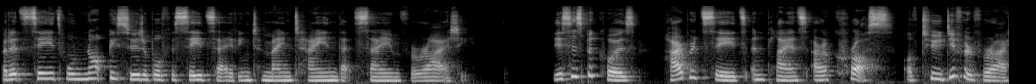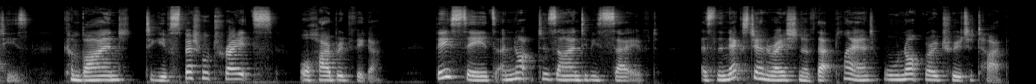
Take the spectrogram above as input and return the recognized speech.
but its seeds will not be suitable for seed saving to maintain that same variety. This is because hybrid seeds and plants are a cross of two different varieties combined to give special traits or hybrid vigour. These seeds are not designed to be saved, as the next generation of that plant will not grow true to type.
